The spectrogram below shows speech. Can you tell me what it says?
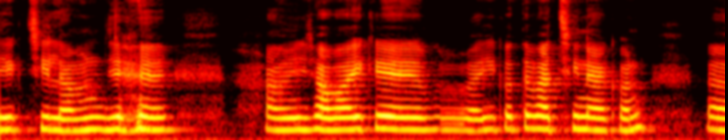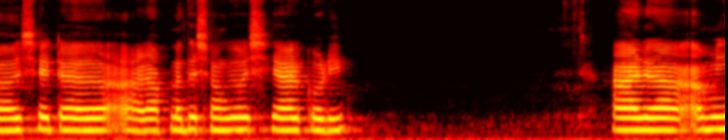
দেখছিলাম যে আমি সবাইকে ই করতে পারছি না এখন। সেটা আর আপনাদের সঙ্গেও শেয়ার করি। আর আমি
